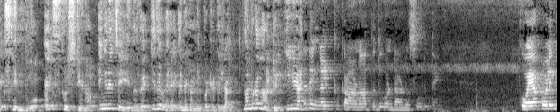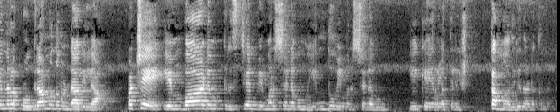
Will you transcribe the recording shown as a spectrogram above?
എക്സ് ഹിന്ദുവോ എക്സ് ക്രിസ്ത്യനോ ഇങ്ങനെ ചെയ്യുന്നത് ഇതുവരെ എന്റെ കണ്ണിൽപ്പെട്ടിട്ടില്ല നമ്മുടെ നാട്ടിൽ ഈ അത് നിങ്ങൾക്ക് കാണാത്തത് കൊണ്ടാണ് സുഹൃത്തെ. കോയ കോളിംഗ് എന്നുള്ള പ്രോഗ്രാം ഒന്നും ഉണ്ടാകില്ല. പക്ഷേ എമ്പാടും ക്രിസ്ത്യൻ വിമർശനവും ഹിന്ദു വിമർശനവും ഈ കേരളത്തിൽ ഇഷ്ടം മാതിരി നടക്കുന്നുണ്ട്.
